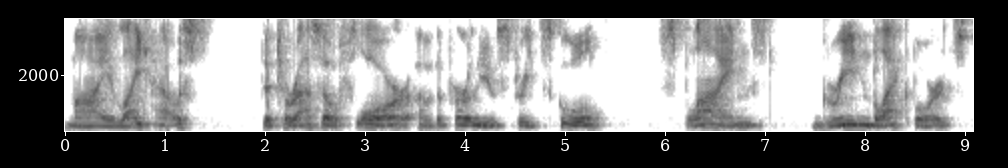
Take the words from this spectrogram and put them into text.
my lighthouse, the terrazzo floor of the Purlieu Street School, splines, green blackboards,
